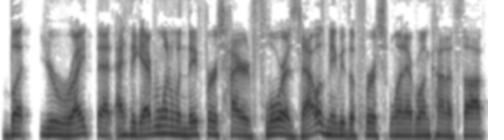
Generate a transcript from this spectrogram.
But you're right that I think everyone, when they first hired Flores, that was maybe the first one everyone kind of thought,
